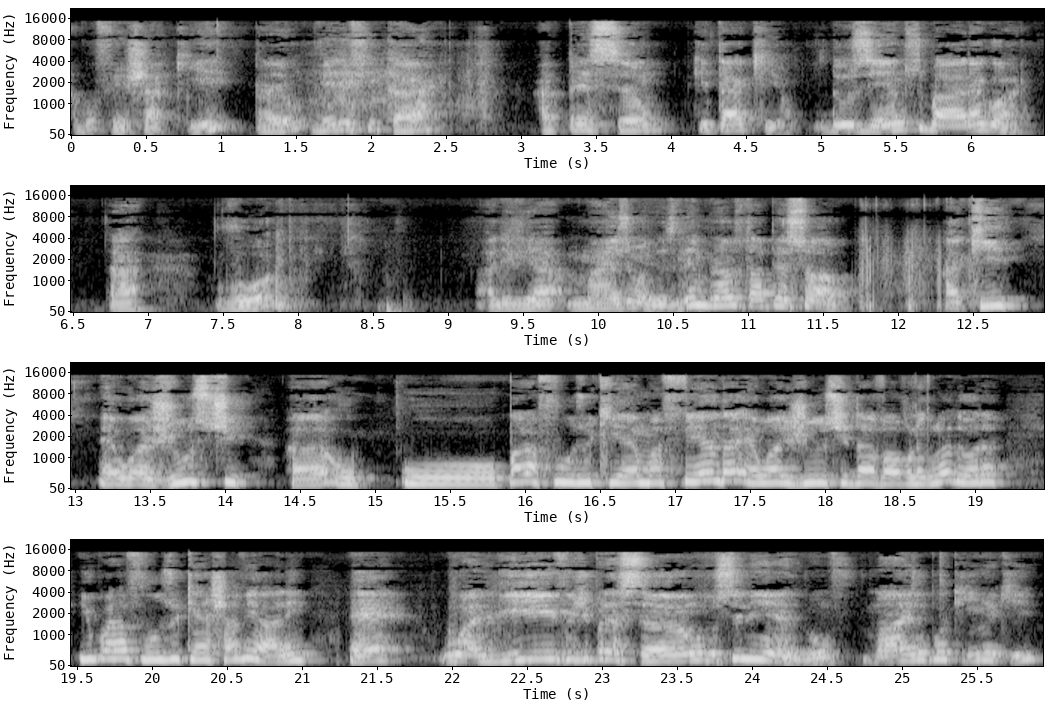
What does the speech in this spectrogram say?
Eu vou fechar aqui para eu verificar a pressão que está aqui, ó, 200 bar agora, tá? Vou aliviar mais uma vez. Lembrando, tá, pessoal? Aqui é o ajuste, uh, o, o parafuso que é uma fenda é o ajuste da válvula reguladora e o parafuso que é a chave Allen é o alívio de pressão do cilindro. Vamos mais um pouquinho aqui,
